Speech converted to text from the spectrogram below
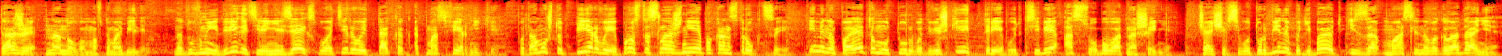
даже на новом автомобиле. Надувные двигатели нельзя эксплуатировать так, как атмосферники, потому что первые просто сложнее по конструкции. Именно поэтому турбодвижки требуют к себе особого отношения. Чаще всего турбины погибают из-за масляного голодания.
